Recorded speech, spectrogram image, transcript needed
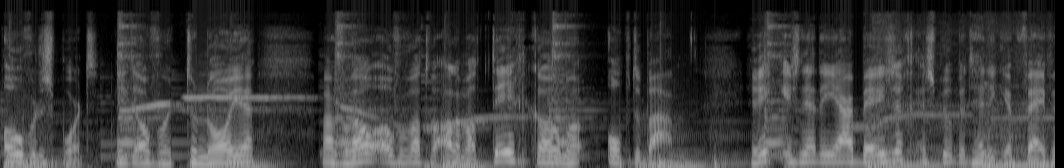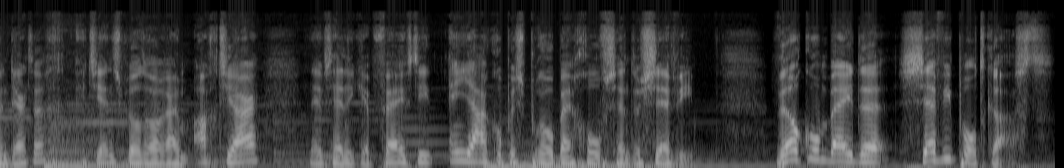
over de sport. Niet over toernooien, maar vooral over wat we allemaal tegenkomen op de baan. Rick is net een jaar bezig en speelt met handicap 35. Etienne speelt al ruim 8 jaar en heeft handicap 15. En Jacob is pro bij golfcenter Sevi. Welkom bij de Sevi Podcast.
